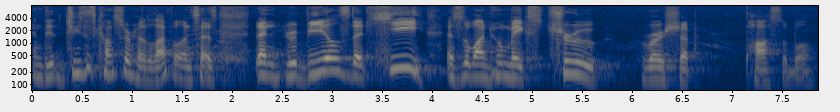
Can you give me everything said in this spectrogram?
And Jesus comes to her level and says, and reveals that he is the one who makes true worship possible.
